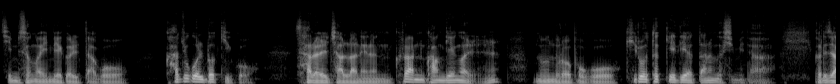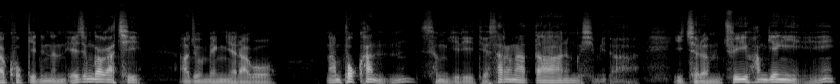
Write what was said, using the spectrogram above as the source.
짐승의 맥을 따고 가죽을 벗기고 살을 잘라내는 그러한 광경을 눈으로 보고 귀로 듣게 되었다는 것입니다. 그러자 코끼리는 예전과 같이 아주 맹렬하고 난폭한 성질이 되살아났다는 것입니다. 이처럼 주위 환경이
